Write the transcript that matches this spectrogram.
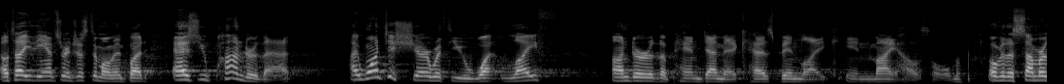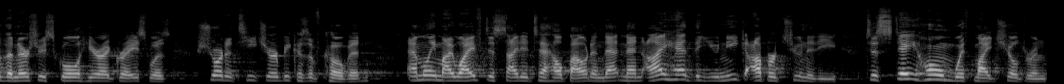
I'll tell you the answer in just a moment, but as you ponder that, I want to share with you what life under the pandemic has been like in my household. Over the summer, the nursery school here at Grace was short a teacher because of COVID. Emily, my wife, decided to help out, and that meant I had the unique opportunity to stay home with my children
